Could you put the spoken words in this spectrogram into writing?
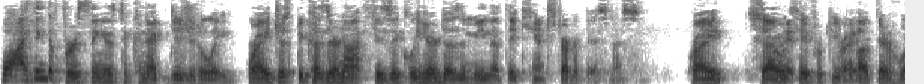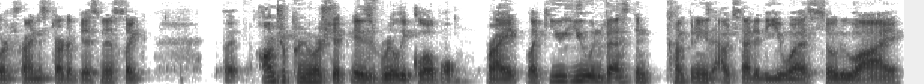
well, I think the first thing is to connect digitally, right? Just because they're not physically here doesn't mean that they can't start a business, right? So I would say for people right. out there who are trying to start a business, like uh, entrepreneurship is really global, right? Like you you invest in companies outside of the US, so do I.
